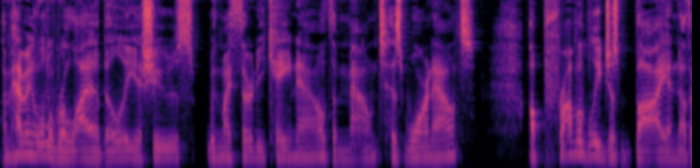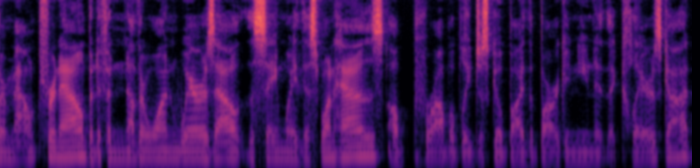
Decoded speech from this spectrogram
I'm having a little reliability issues with my 30K now. The mount has worn out. I'll probably just buy another mount for now, but if another one wears out the same way this one has, I'll probably just go buy the bargain unit that Claire's got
